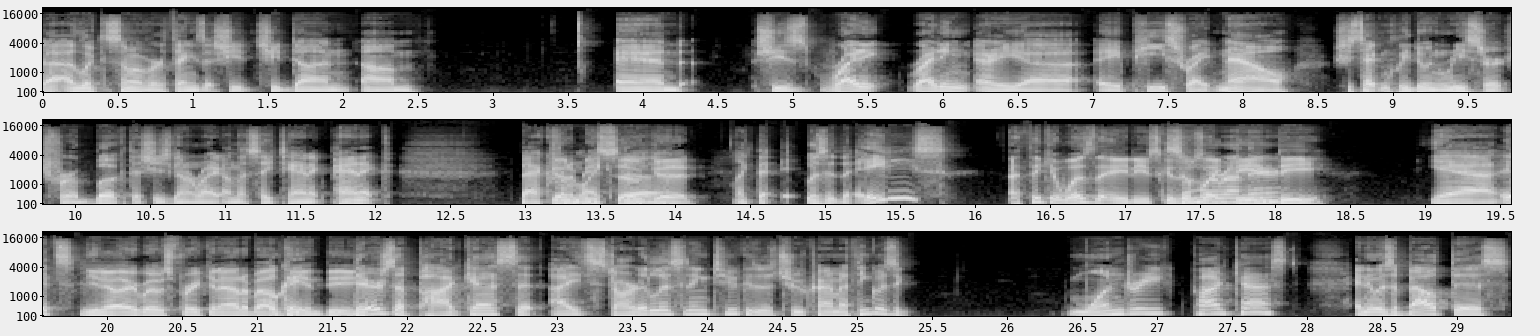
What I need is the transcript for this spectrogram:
I looked at some of her things that she she'd done, um, and she's writing writing a uh, a piece right now. She's technically doing research for a book that she's going to write on the Satanic Panic. Back It's gonna from be like so the, good. like the was it the eighties? I think it was the 80s because it was like D and D. Yeah, it's You know, everybody was freaking out about okay. D and D. There's a podcast that I started listening to because it was true crime. I think it was a Wondery podcast, and it was about this.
